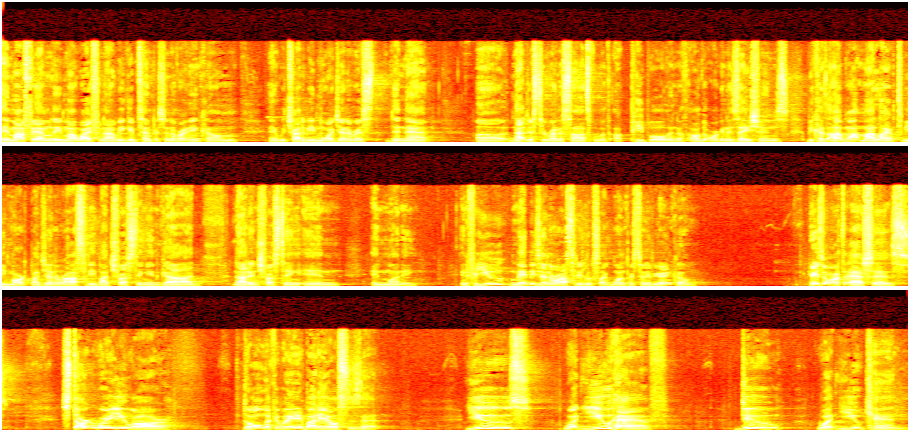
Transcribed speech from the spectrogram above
In my family, my wife and I, we give 10% of our income, and we try to be more generous than that. Uh, not just to Renaissance, but with uh, people and with other organizations, because I want my life to be marked by generosity, by trusting in God, not in trusting in, in money. And for you, maybe generosity looks like 1% of your income. Here's what Arthur Ashe says Start where you are, don't look at where anybody else is at. Use what you have, do what you can.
